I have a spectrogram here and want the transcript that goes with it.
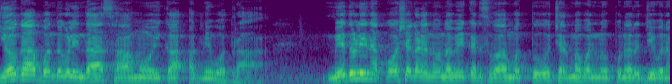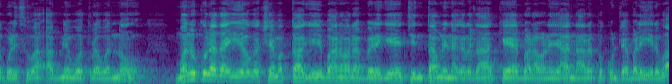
ಯೋಗ ಬಂಧುಗಳಿಂದ ಸಾಮೂಹಿಕ ಅಗ್ನಿಹೋತ್ರ. ಮೆದುಳಿನ ಕೋಶಗಳನ್ನು ನವೀಕರಿಸುವ ಮತ್ತು ಚರ್ಮವನ್ನು ಪುನರುಜ್ಜೀವನಗೊಳಿಸುವ ಅಗ್ನಿಹೋತ್ರವನ್ನು ಮನುಕುಲದ ಯೋಗಕ್ಷೇಮಕ್ಕಾಗಿ ಭಾನುವಾರ ಬೆಳಗ್ಗೆ ಚಿಂತಾಮಣಿ ನಗರದ ಕೆಆರ್ ಬಡಾವಣೆಯ ನಾರಪ್ಪಕುಂಟೆ ಬಳಿ ಇರುವ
